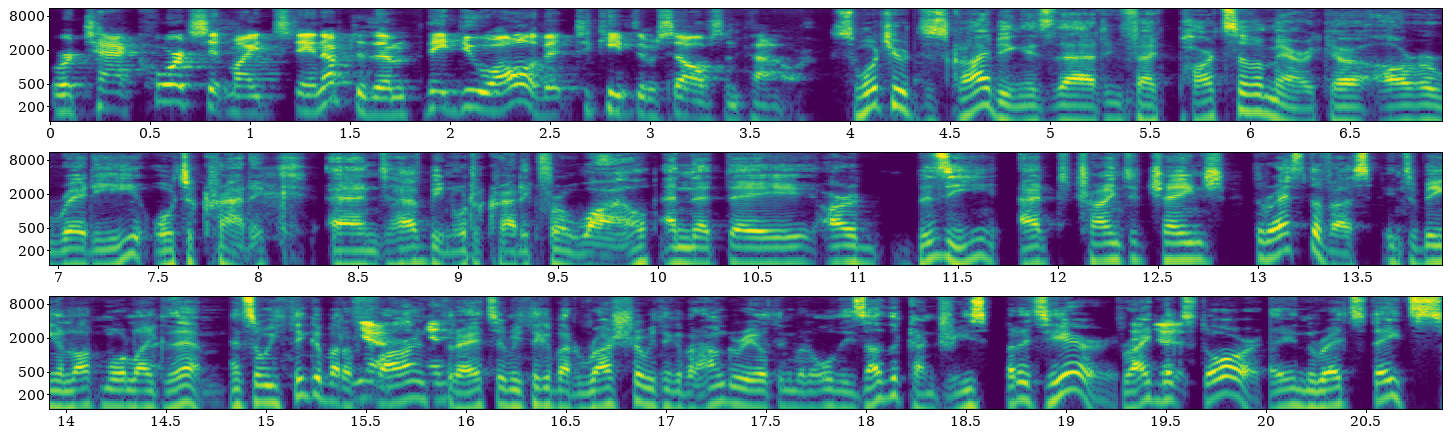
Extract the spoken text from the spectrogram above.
or attack courts that might stand up to them, they do all of it to keep themselves in power. So, what you're describing is that, in fact, parts of America are already autocratic and have been autocratic for a while, and that they are busy at trying to change the rest of us into being a lot more like them. And so, we think about a yes, foreign and- threat, and we think about Russia, we think about Hungary, we think about all these other countries, but it's here, right next door in the red states.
